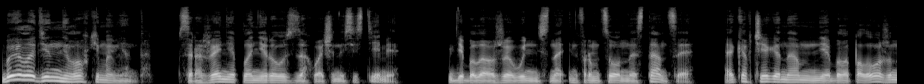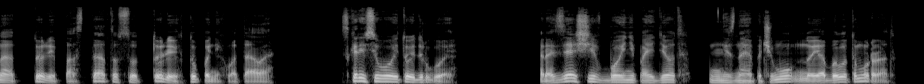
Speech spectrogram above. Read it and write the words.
Был один неловкий момент. Сражение планировалось в захваченной системе, где была уже вынесена информационная станция, а ковчега нам не было положено то ли по статусу, то ли их тупо не хватало. Скорее всего, и то, и другое. Разящий в бой не пойдет, не знаю почему, но я был этому рад.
